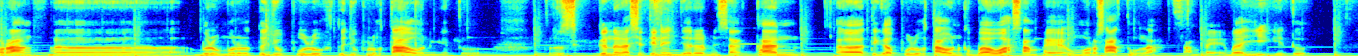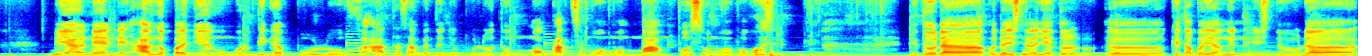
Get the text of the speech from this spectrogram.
orang eh, berumur 70 70 tahun gitu. Terus generasi teenager misalkan eh, 30 tahun ke bawah sampai umur satu lah sampai bayi gitu. Ini yang ini, ini anggap aja yang umur 30 ke atas sampai 70 tuh mokat semua mau mampus semua pokoknya. Itu udah udah istilahnya itu uh, kita bayangin itu udah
